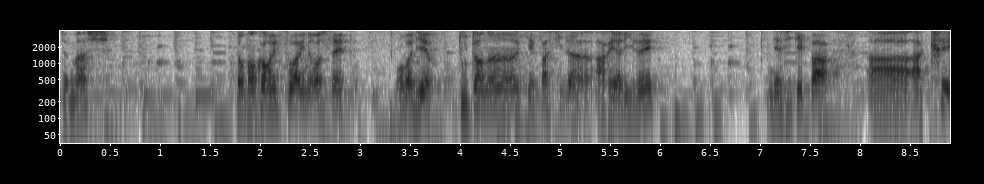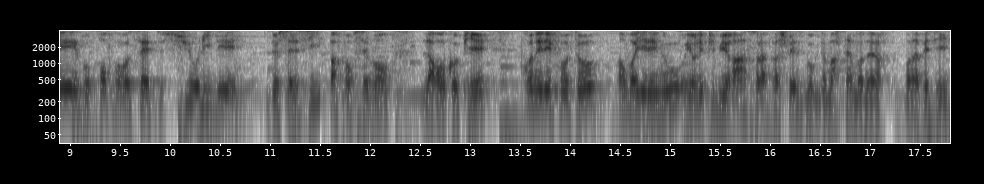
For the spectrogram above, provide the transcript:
de mâche. Donc encore une fois, une recette, on va dire tout en un, hein, qui est facile à, réaliser. N'hésitez pas à, à, créer vos propres recettes sur l'idée de celle-ci, pas forcément la recopier. Prenez des photos, envoyez-les nous et on les publiera sur la page Facebook de Martin Bonheur. Bon appétit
